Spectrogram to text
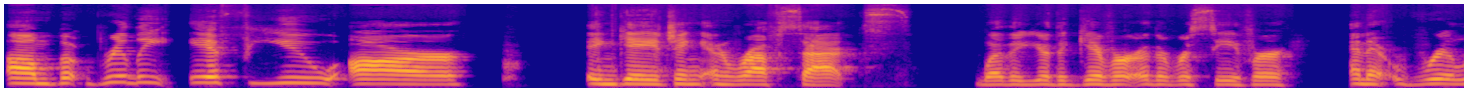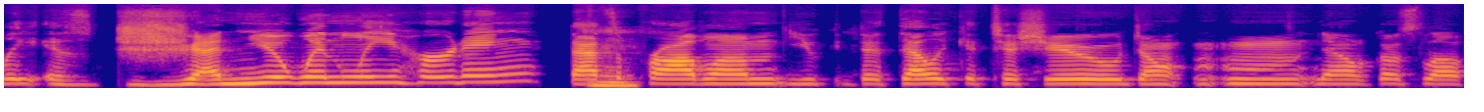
um but really if you are engaging in rough sex whether you're the giver or the receiver and it really is genuinely hurting that's mm. a problem you the delicate tissue don't no go slow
